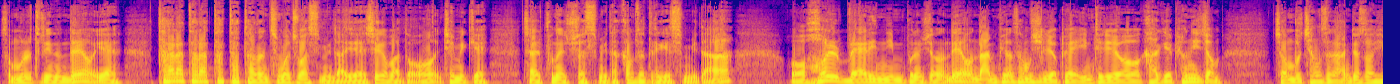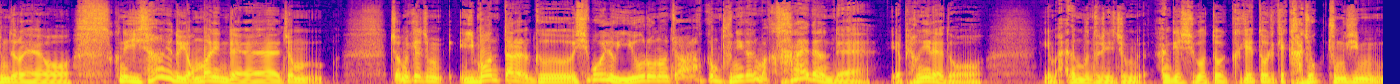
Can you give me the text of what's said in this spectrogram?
선물을 드리는데요. 예. 타라타라타타타는 정말 좋았습니다. 예, 제가 봐도 재밌게 잘 보내주셨습니다. 감사드리겠습니다. 어, 헐베리님 보내주셨는데요. 남편 사무실 옆에 인테리어 가게 편의점 전부 장사가 안 돼서 힘들어해요. 근데 이상하게도 연말인데 좀, 좀 이렇게 좀 이번 달 그 15일 이후로는 조금 분위기가 좀 막 살아야 되는데 이게 평일에도 이게 많은 분들이 좀 안 계시고 또 그게 또 이렇게 가족 중심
